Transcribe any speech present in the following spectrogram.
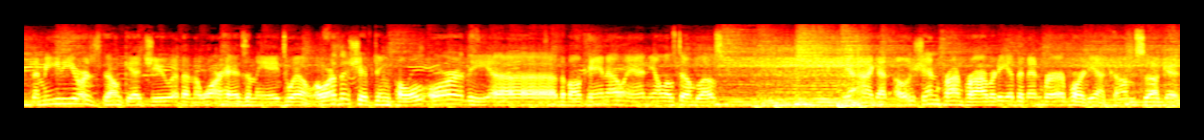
If the meteors don't get you, then the warheads and the AIDS will, or the shifting pole, or the uh, the volcano and Yellowstone blows. Yeah, I got oceanfront property at the Denver airport. Yeah, come suck it.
